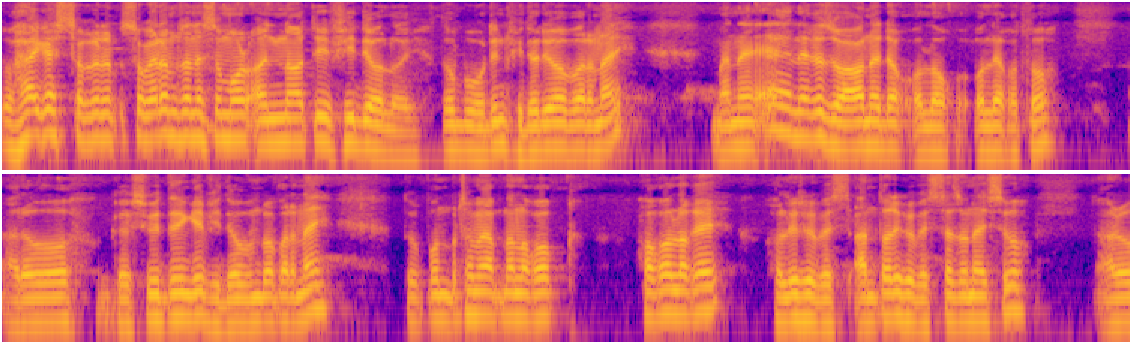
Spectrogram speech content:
তো হাই গাইছ স্বাগতম জনাইছোঁ মোৰ অন্য এটি ভিডিঅ'লৈ তো বহুত দিন ভিডিঅ' দিব পৰা নাই। মানে এ এনেকৈ যোৱাও নাই দিয়ক অল অলে কত। আৰু গৈছোঁ তেনেকৈ ভিডিঅ' বনাব পৰা নাই। তো পোনপ্ৰথমে আপোনালোকক সকলোকে হোলীৰ শুভেচ্ছা আন্তৰিক শুভেচ্ছা জনাইছোঁ। আৰু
